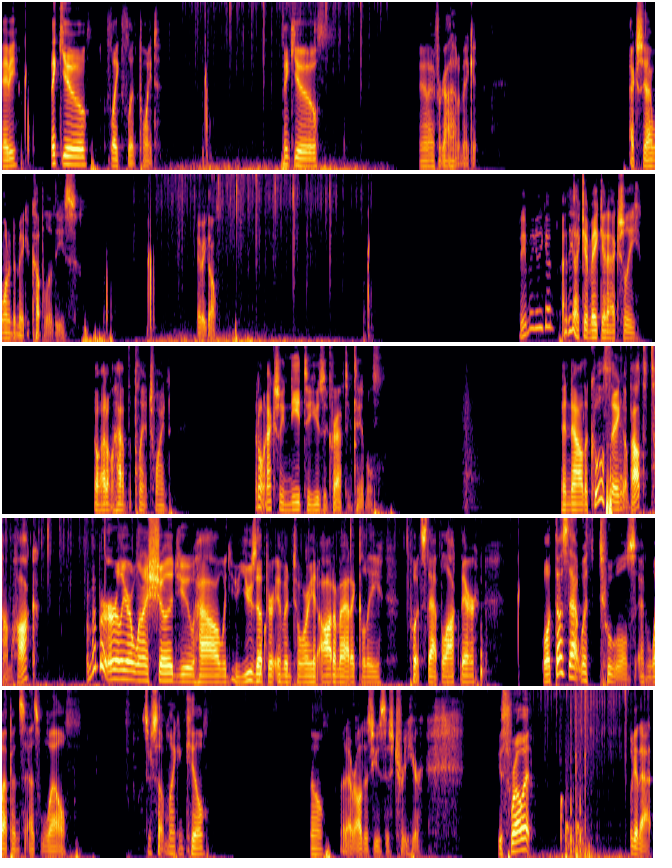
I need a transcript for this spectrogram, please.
maybe. Thank you, flaked flint point. Thank you. And I forgot how to make it. Actually, I wanted to make a couple of these. There we go. Can you make it again? I think I can make it actually. Oh, I don't have the plant twine. I don't actually need to use a crafting table. And now the cool thing about the tomahawk, remember earlier when I showed you how when you use up your inventory it automatically puts that block there? Well, it does that with tools and weapons as well. Is there something I can kill? No, whatever, I'll just use this tree here. You throw it, look at that.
